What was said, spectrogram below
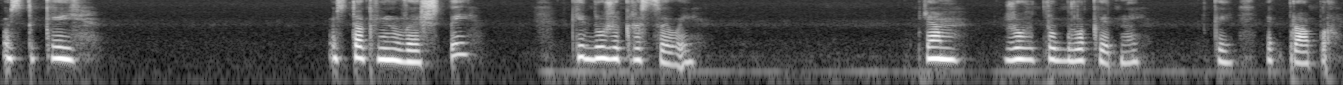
Ось такий, ось так він вишитий, такий дуже красивий. Прям жовто-блакитний, такий, як прапор.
